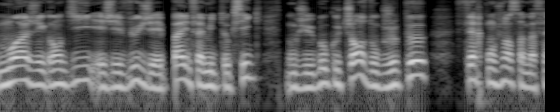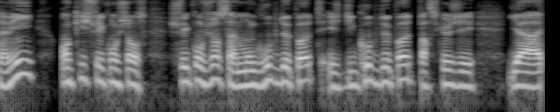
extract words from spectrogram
Moi, j'ai grandi et j'ai vu que j'avais pas une famille toxique, donc j'ai eu beaucoup de chance. Donc je peux faire confiance à ma famille en qui je fais confiance. Je fais confiance à mon groupe de potes et je dis groupe de potes parce que j'ai il y a,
